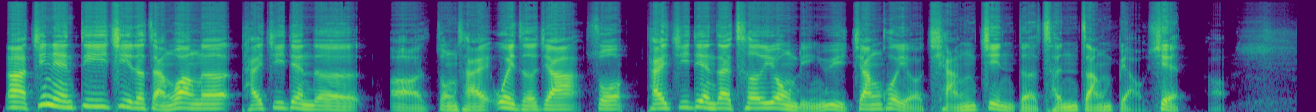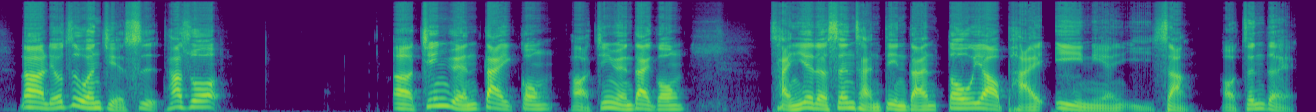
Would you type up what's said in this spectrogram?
那今年第一季的展望呢？台积电的啊总裁魏哲嘉说，台积电在车用领域将会有强劲的成长表现啊。那刘志文解释，他说，呃，晶圆代工啊，晶圆代工产业的生产订单都要排一年以上哦，真的诶，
